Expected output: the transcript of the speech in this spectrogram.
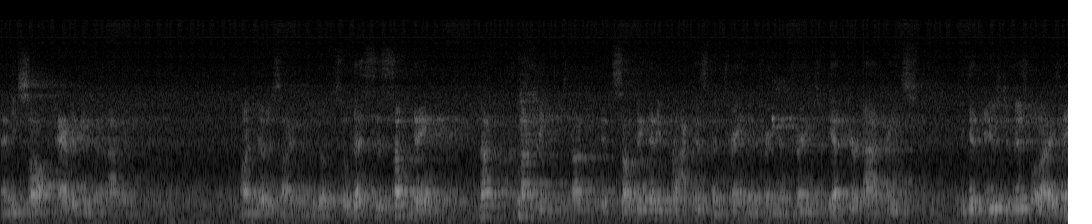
and he saw everything that happened on the other side when he looked. So this is something, not, not, it's not, it's something that he practiced get used to visualizing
